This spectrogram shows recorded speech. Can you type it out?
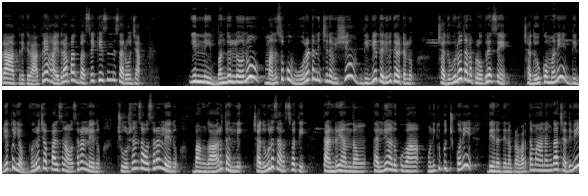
రాత్రికి రాత్రే హైదరాబాద్ బస్ ఎక్కేసింది సరోజ. ఇన్ని ఇబ్బందుల్లోనూ మనసుకు ఊరటనిచ్చిన విషయం దివ్య తెలివితేటలు. చదువులో తన ప్రోగ్రెస్సే. చదువుకోమని దివ్యకు ఎవ్వరూ చెప్పాల్సిన అవసరం లేదు. ట్యూషన్స్ అవసరం లేదు. బంగారు తల్లి చదువుల సరస్వతి. తండ్రి అందం తల్లి అనుకువ పునికి పుచ్చుకొని దినదిన ప్రవర్తమానంగా చదివి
